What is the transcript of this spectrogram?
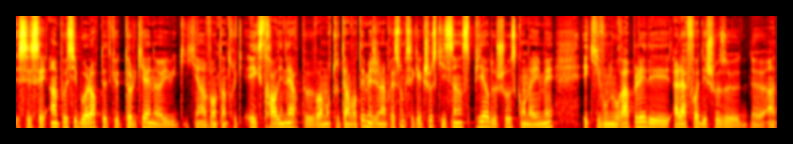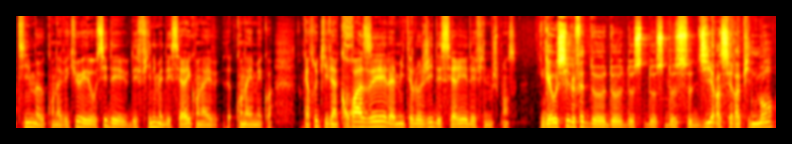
c'est impossible. Ou alors peut-être que Tolkien, euh, qui invente un truc extraordinaire, peut vraiment tout inventer, mais j'ai l'impression que c'est quelque chose qui s'inspire de choses qu'on a aimées et qui vont nous rappeler à la fois des choses euh, intimes qu'on a vécues et aussi des, des films et des séries qu'on a, qu'on a aimées. Quoi. Donc un truc qui vient croiser la mythologie des séries et des films, je pense. Il y a aussi le fait de, de, de, de- de se dire assez rapidement,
